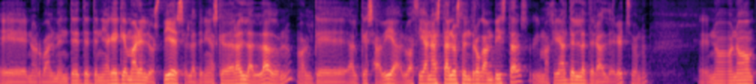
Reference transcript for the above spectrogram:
eh, normalmente te tenía que quemar en los pies, se la tenías que dar al de al lado, ¿no? Al que, al que sabía. Lo hacían hasta los centrocampistas, imagínate el lateral derecho, ¿no? Eh, No, no.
